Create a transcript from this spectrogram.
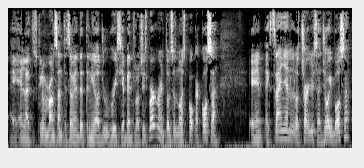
Eh, los Cleveland Browns antes habían detenido a Drew Brees y a Ben Roethlisberger, entonces no es poca cosa. Eh, extrañan los Chargers a Joey Bosa.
